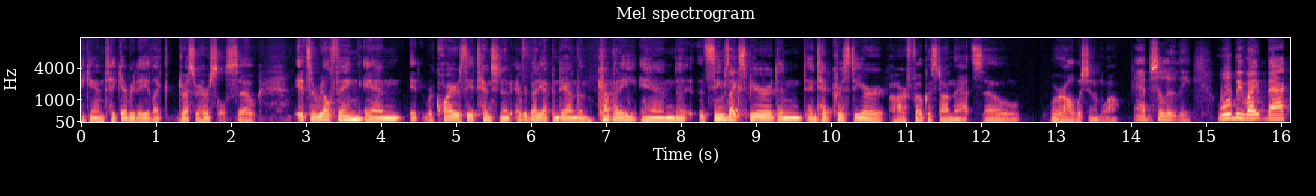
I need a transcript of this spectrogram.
again take every day like dress rehearsal so it's a real thing and it requires the attention of everybody up and down the company and uh, it seems like spirit and, and ted christie are are focused on that so we're all wishing them well absolutely we'll be right back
